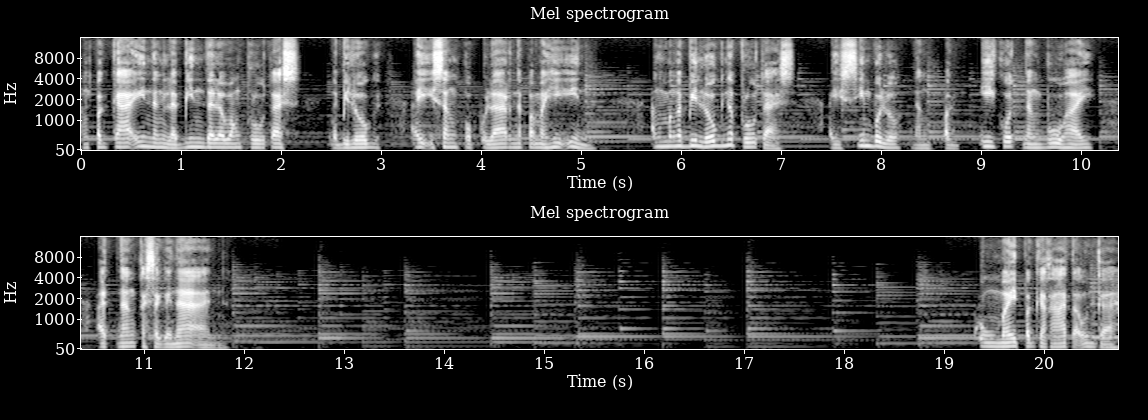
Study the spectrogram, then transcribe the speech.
Ang pagkain ng labindalawang prutas na bilog ay isang popular na pamahiin. Ang mga bilog na prutas ay simbolo ng pag-ikot ng buhay at ng kasaganaan. Kung may pagkakataon ka,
